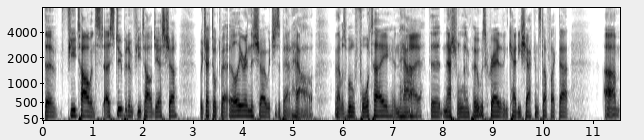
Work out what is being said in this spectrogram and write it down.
the futile and uh, stupid and futile gesture, which I talked about earlier in the show, which is about how and that was Will Forte and how Ah, yeah. the National Lampoon was created and Caddyshack and stuff like that. Um,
